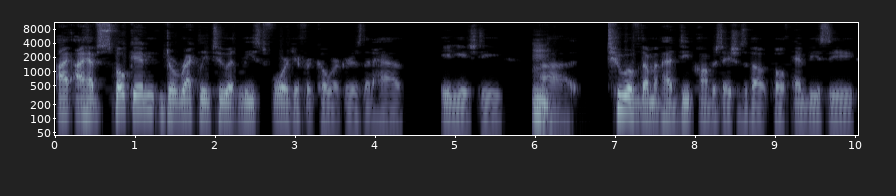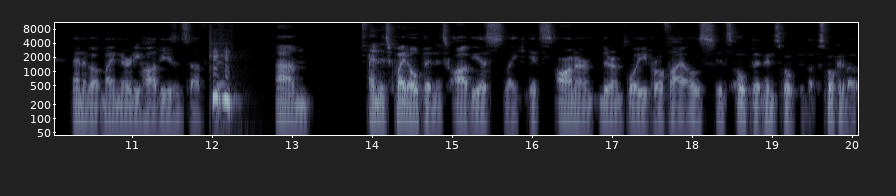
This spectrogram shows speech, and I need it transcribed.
I, I have spoken directly to at least four different coworkers that have ADHD. Mm. Uh, two of them have had deep conversations about both NVC and about my nerdy hobbies and stuff. um, and it's quite open. It's obvious. Like it's on our, their employee profiles. It's open and spoken about, spoken about.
